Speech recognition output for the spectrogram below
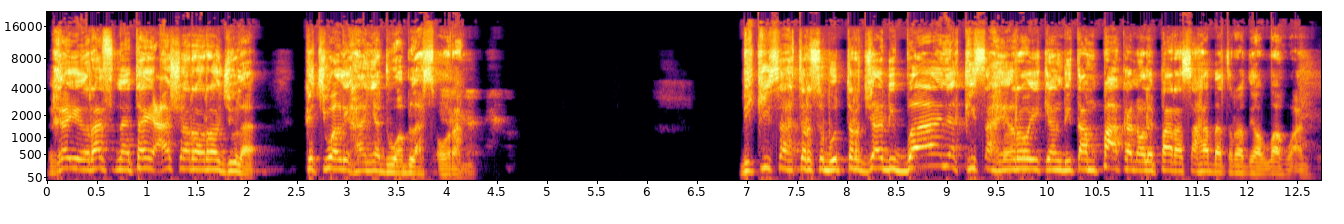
ghairathnatai asyara rajula kecuali hanya 12 orang. Di kisah tersebut terjadi banyak kisah heroik yang ditampakkan oleh para sahabat radhiyallahu anhu.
